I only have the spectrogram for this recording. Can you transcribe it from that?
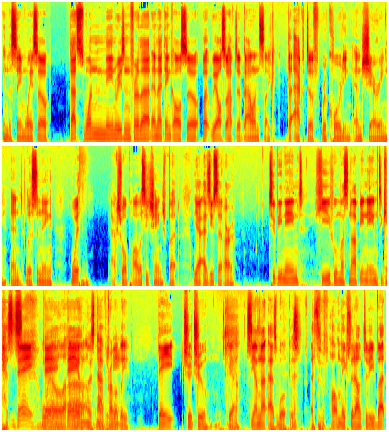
in the same way. So that's one main reason for that and i think also but we also have to balance like the act of recording and sharing and listening with actual policy change but yeah as you said our to be named he who must not be named guests they they will, they uh, who must not have be probably named. they true true. Yeah. See i'm not as woke as that's what paul makes it out to be but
